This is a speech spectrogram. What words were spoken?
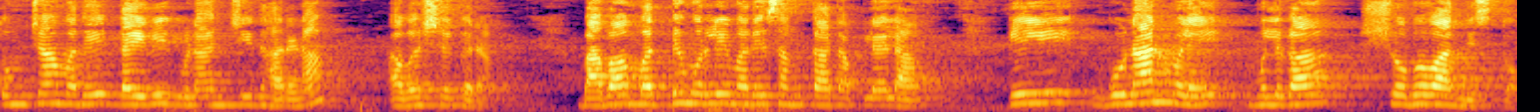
तुमच्यामध्ये दैवी गुणांची धारणा अवश्य करा. बाबा मध्यमुरलीमध्ये सांगतात आपल्याला की गुणांमुळे मुलगा शोभवान दिसतो.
